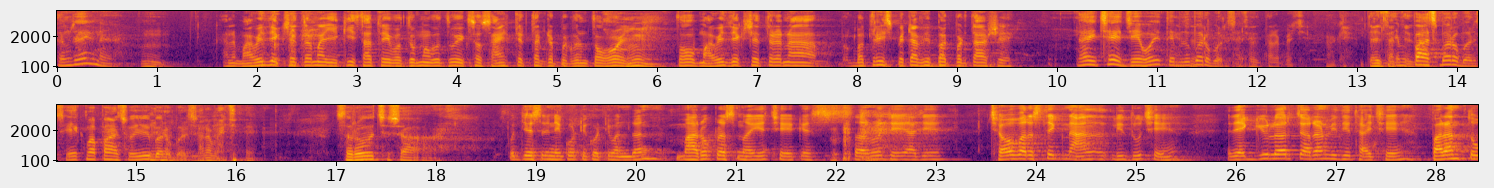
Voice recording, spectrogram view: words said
સમજાયું ને. અને મહાવિદ્ય ક્ષેત્રમાં એકી સાથે વધુમાં વધુ એકસો સાહીઠ તીર્થંકર ભગવંતો હોય તો મહાવેદ્ય ક્ષેત્રના બત્રીસ પેટા વિભાગ પડતા હશે? હા છે જે હોય તે બધું બરોબર છે. બરાબર છે. પાંચ બરોબર છે એકમાં પાંચ હોય એ બરોબર છે. બરાબર છે. સરોજ શાહ. પૂજ્યશ્રીને કોટી કોટી વંદન. મારો પ્રશ્ન એ છે કે સરોજે આજે છ વર્ષથી જ્ઞાન લીધું છે. રેગ્યુલર ચરણવિધિ થાય છે. પરંતુ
